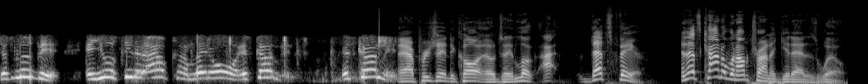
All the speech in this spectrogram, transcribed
Just a little bit. And you'll see the outcome later on. It's coming. It's coming. I appreciate the call, LJ. Look, I, that's fair. And that's kind of what I'm trying to get at as well.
